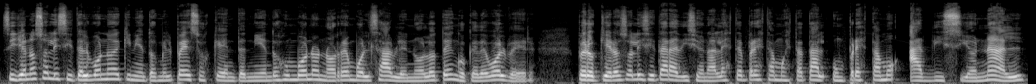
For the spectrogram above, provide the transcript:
si yo no solicito el bono de 500 mil pesos, que entendiendo es un bono no reembolsable, no lo tengo que devolver, pero quiero solicitar adicional a este préstamo estatal, un préstamo adicional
